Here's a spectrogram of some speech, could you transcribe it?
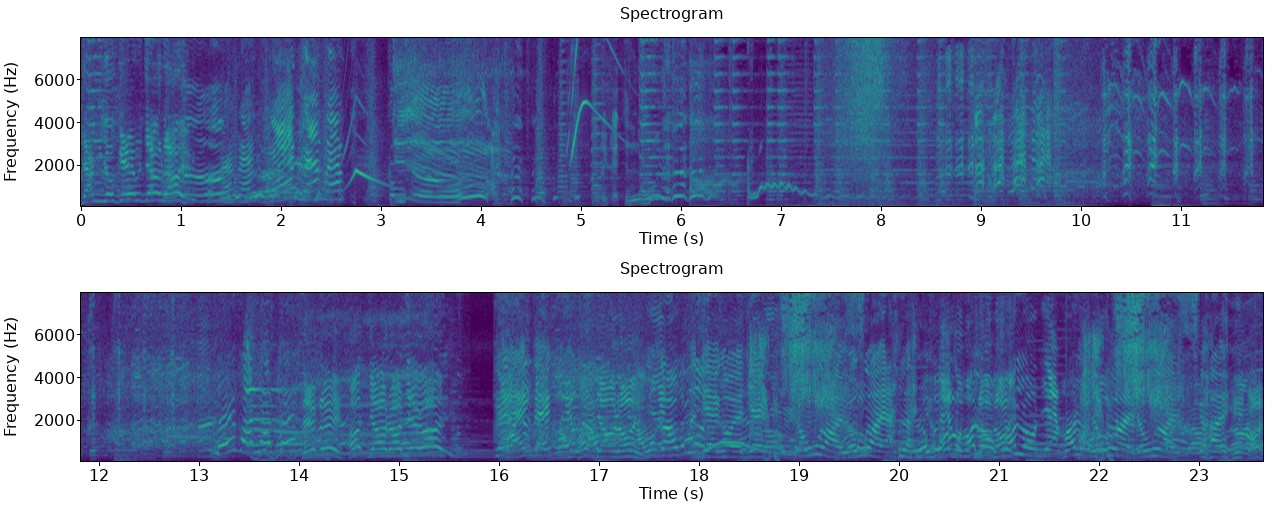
Văng vô hết trơn rồi ráng ráng ráng ráng ráng. Công tử Mày cả chân uống tiếp anh đi hết giờ rồi Giang ơi. Đạn đạn Hết giờ rồi. Không có không Anh Giang ơi anh Giang. Đúng rồi đúng rồi anh là Đúng chưa hết luôn hết luôn hết luôn Giang hết luôn. Đúng rồi đúng rồi. Rồi. Rồi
